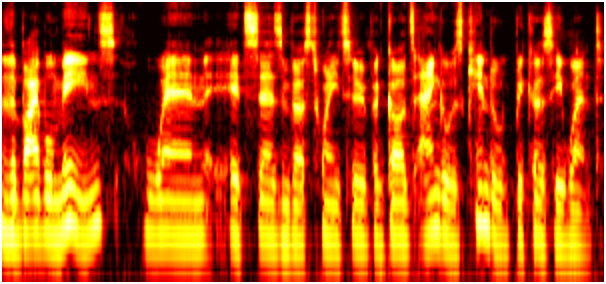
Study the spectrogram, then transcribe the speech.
the Bible means when it says in verse 22, but God's anger was kindled because he went?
